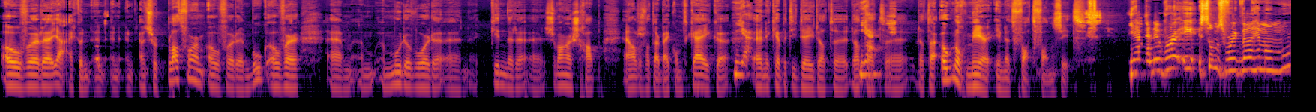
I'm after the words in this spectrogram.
over, ja, eigenlijk een, een, een, een soort platform over een boek over um, een, moeder worden, kinderen, zwangerschap en alles wat daarbij komt kijken. Ja. En ik heb het idee dat, dat, ja. dat, dat daar ook nog meer in het vat van zit. Ja, en soms word ik wel helemaal moe,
